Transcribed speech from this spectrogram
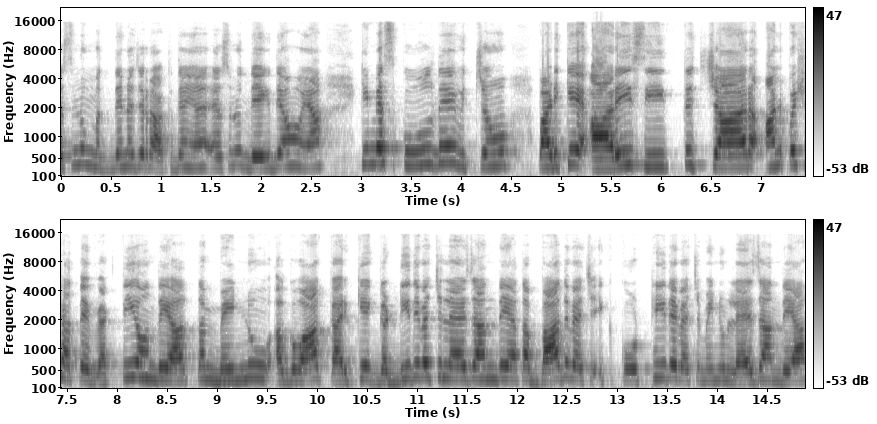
ਇਸ ਨੂੰ ਮੱਦੇਨਜ਼ਰ ਰੱਖਦੇ ਆ ਇਸ ਨੂੰ ਦੇਖਦਿਆਂ ਹੋਇਆ ਕਿ ਮੈਂ ਸਕੂਲ ਦੇ ਵਿੱਚੋਂ ਪੜ੍ਹ ਕੇ ਆ ਰਹੀ ਸੀ ਤੇ ਚਾਰ ਅਣਪਛਾਤੇ ਵਿਅਕਤੀ ਆਉਂਦੇ ਆ, ਤਾਂ ਮੈਨੂੰ ਅਗਵਾ ਕਰਕੇ ਗੱਡੀ ਦੇ ਵਿੱਚ ਲੈ ਜਾਂਦੇ ਆ, ਤਾਂ ਬਾਅਦ ਵਿੱਚ ਇੱਕ ਕੋਠੀ ਦੇ ਵਿੱਚ ਮੈਨੂੰ ਲੈ ਜਾਂਦੇ ਆ।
